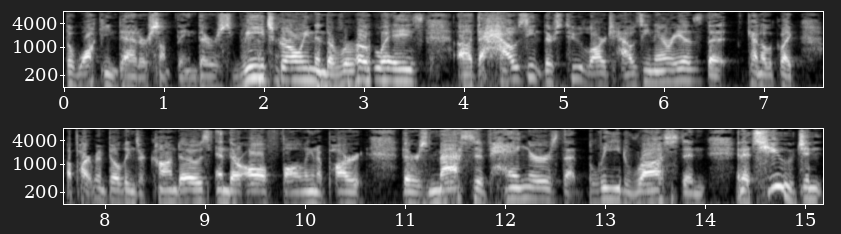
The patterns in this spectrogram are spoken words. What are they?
The Walking Dead or something. There's weeds growing in the roadways. Uh, the housing, there's two large housing areas that kind of look like apartment buildings or condos, and they're all falling apart. There's massive hangars that bleed rust, and and it's huge, and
